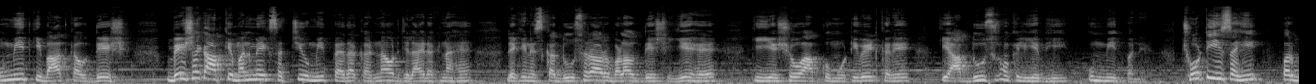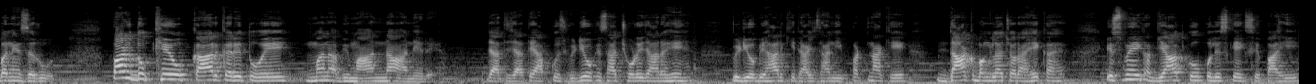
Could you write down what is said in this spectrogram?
उम्मीद की बात का उद्देश्य, बेशक आपके मन में एक सच्ची उम्मीद पैदा करना और जलाए रखना है, लेकिन इसका दूसरा और बड़ा उद्देश्य ये है कि ये शो आपको मोटिवेट करे कि आप दूसरों के लिए भी उम्मीद बने। छोटी ही सही, पर बने ज़रूर। पर दुखे उपकार करे तो मन अभिमान ना आने रहे। जाते जाते आपको इस वीडियो के साथ छोड़े जा रहे हैं। वीडियो बिहार की राजधानी पटना के डाक बंगला चौराहे का है। इसमें एक अज्ञात को पुलिस के एक सिपाही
